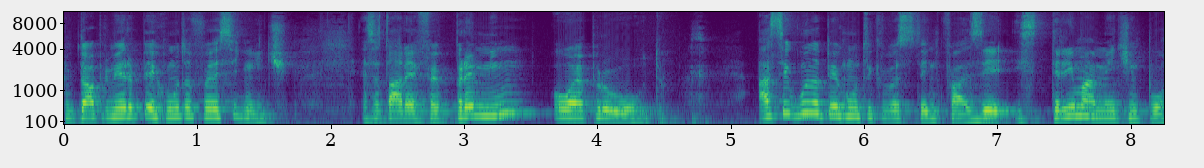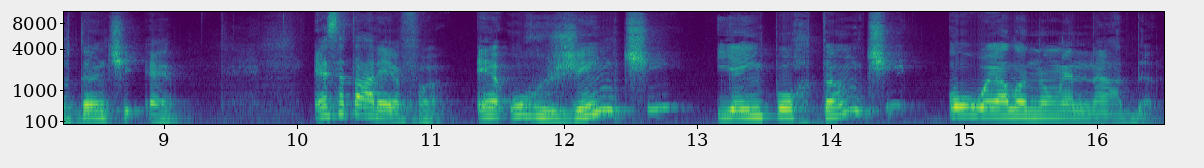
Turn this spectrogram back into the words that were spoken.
Então a primeira pergunta foi a seguinte: essa tarefa é para mim ou é para o outro? A segunda pergunta que você tem que fazer, extremamente importante, é: essa tarefa é urgente e é importante ou ela não é nada?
